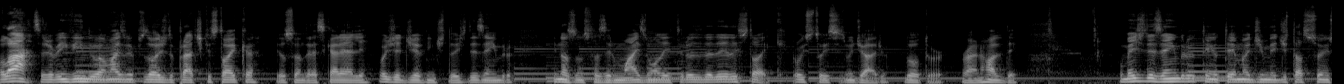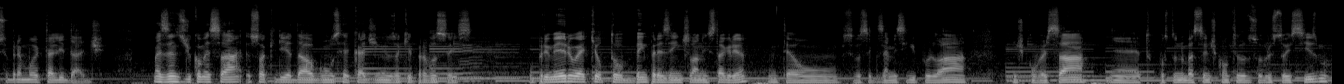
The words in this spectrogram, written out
Olá, seja bem-vindo a mais um episódio do Prática Estoica. Eu sou André Scarelli. Hoje é dia 22 de dezembro e nós vamos fazer mais uma leitura do The Daily Stoic, ou Estoicismo Diário, do autor Ryan Holiday. O mês de dezembro tem o tema de meditações sobre a mortalidade. Mas antes de começar, eu só queria dar alguns recadinhos aqui para vocês. O primeiro é que eu tô bem presente lá no Instagram, então se você quiser me seguir por lá, a gente conversar, é, tô postando bastante conteúdo sobre o estoicismo,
